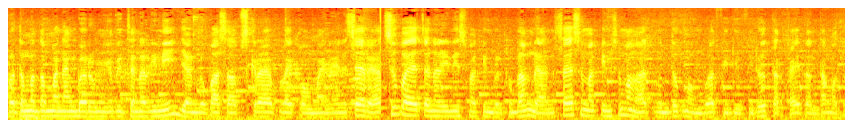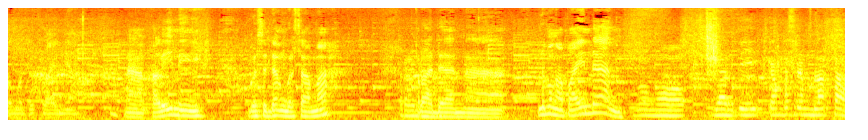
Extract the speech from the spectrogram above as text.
Buat teman-teman yang baru mengikuti channel ini, jangan lupa subscribe, like, comment, and share ya. Supaya channel ini semakin berkembang dan saya semakin semangat untuk membuat video-video terkait tentang otomotif lainnya. Nah, kali ini gue sedang bersama Pradana. Lu mau ngapain Dan? Gua mau ganti kampas rem belakang.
